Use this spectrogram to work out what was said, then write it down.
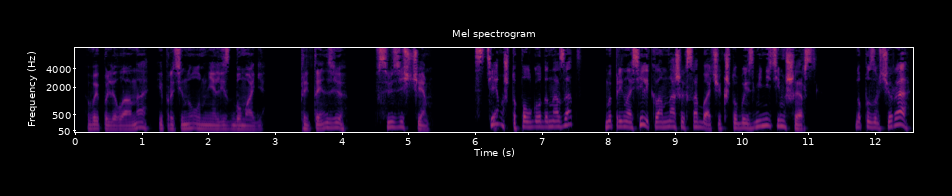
— выпалила она и протянула мне лист бумаги. «Претензию? В связи с чем?» «С тем, что полгода назад мы приносили к вам наших собачек, чтобы изменить им шерсть. Но позавчера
